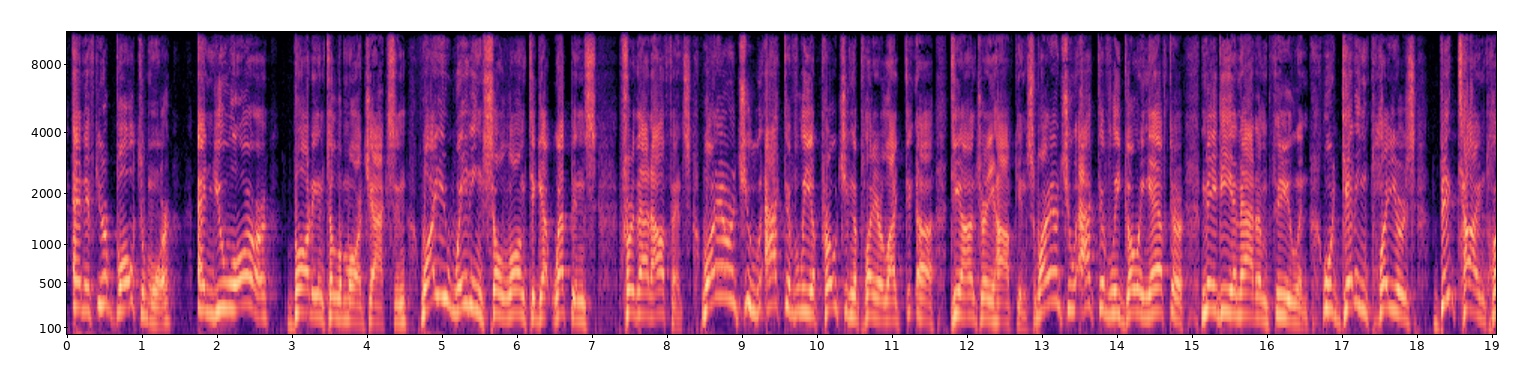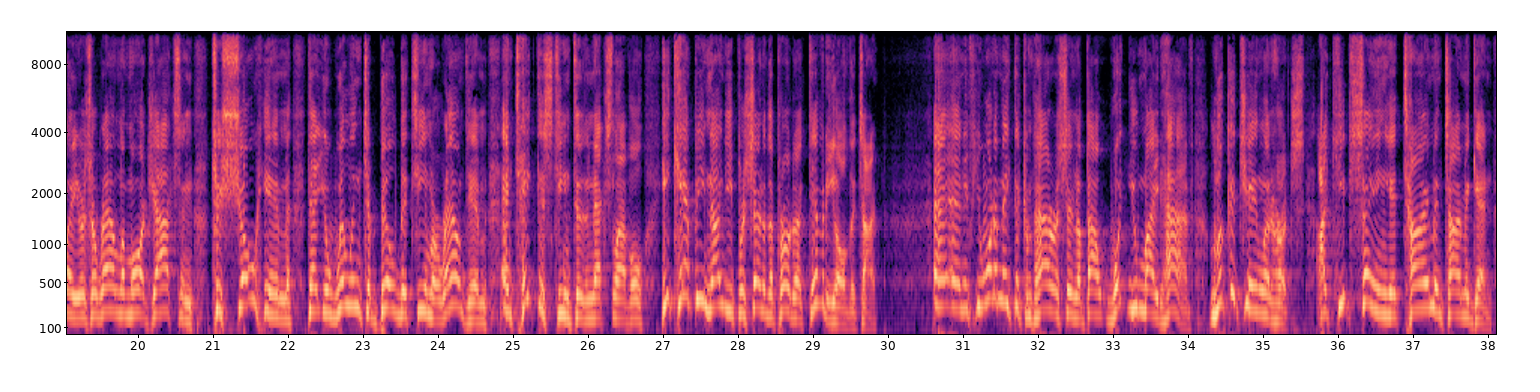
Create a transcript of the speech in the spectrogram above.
And if you're Baltimore and you are bought into Lamar Jackson, why are you waiting so long to get weapons for that offense? Why aren't you actively approaching a player like uh, DeAndre Hopkins? Why aren't you actively going after maybe an Adam Thielen or getting players, big time players around Lamar Jackson to show him that you're willing to build the team around him and take this team to the next level? He can't be 90% of the productivity all the time. And, if you want to make the comparison about what you might have, look at Jalen Hurts. I keep saying it time and time again.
